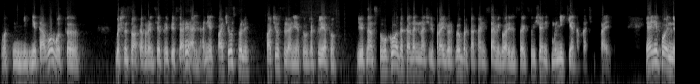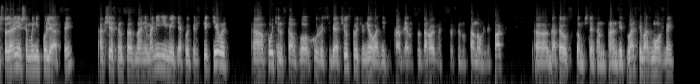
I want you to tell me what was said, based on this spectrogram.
Вот не, не того вот э, большинства, которое они себе приписывают, а реально. Они это почувствовали, почувствовали они это уже к лету 2019 года, когда они начали проигрывать выборы, как они сами говорили в своих совещаниях, манекеном начали проигрывать. И они поняли, что дальнейшие манипуляции общественным сознанием, они не имеют никакой перспективы. А, Путин стал хуже себя чувствовать, у него возникли проблемы со здоровьем, это совершенно установленный факт. А, готовился в том числе там, транзит власти возможный.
